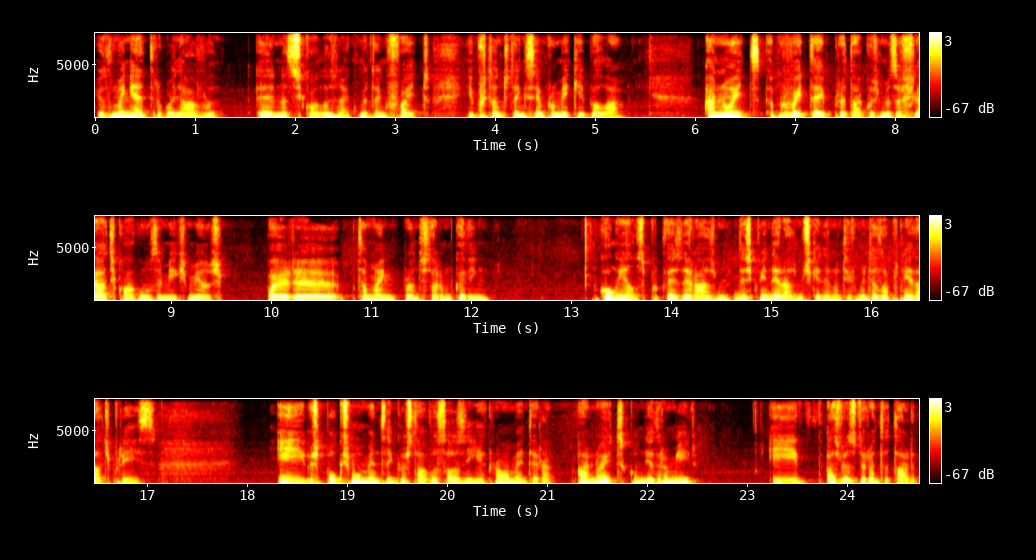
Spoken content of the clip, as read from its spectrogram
Eu de manhã trabalhava uh, nas escolas, né, como eu tenho feito, e portanto tenho sempre uma equipa lá. À noite aproveitei para estar com os meus afilhados, com alguns amigos meus, para também pronto, estar um bocadinho com eles, porque desde, Erasmus, desde que vim de Erasmus que ainda não tive muitas oportunidades para isso. E os poucos momentos em que eu estava sozinha, que normalmente era à noite, quando ia dormir, e às vezes durante a tarde,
